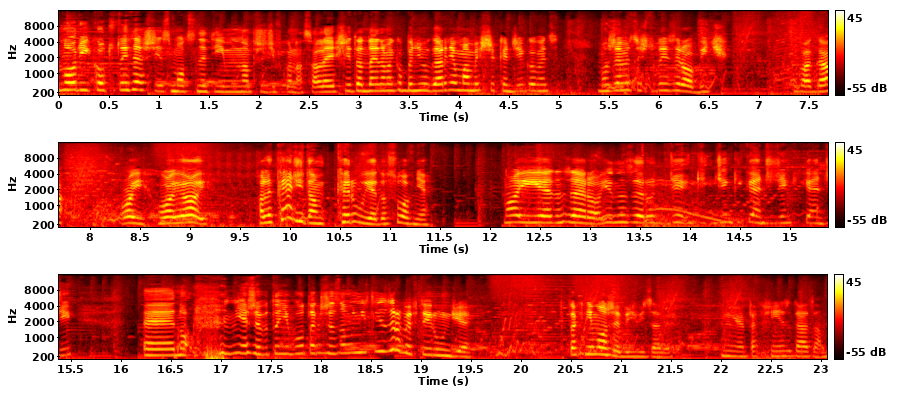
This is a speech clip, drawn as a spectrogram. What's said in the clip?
No Rico tutaj też jest mocny team naprzeciwko nas, ale jeśli ten Dynamico będzie ogarniał, mamy jeszcze Kenjiego, więc możemy coś tutaj zrobić. Uwaga. Oj, oj, oj. Ale Kenji tam kieruje dosłownie. No i 1-0, 1-0, dzięki, dzięki Kenji, dzięki Kenji. E, no, nie, żeby to nie było tak, że znowu nic nie zrobię w tej rundzie. To tak nie może być, widzowie. Nie, tak się nie zgadzam.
